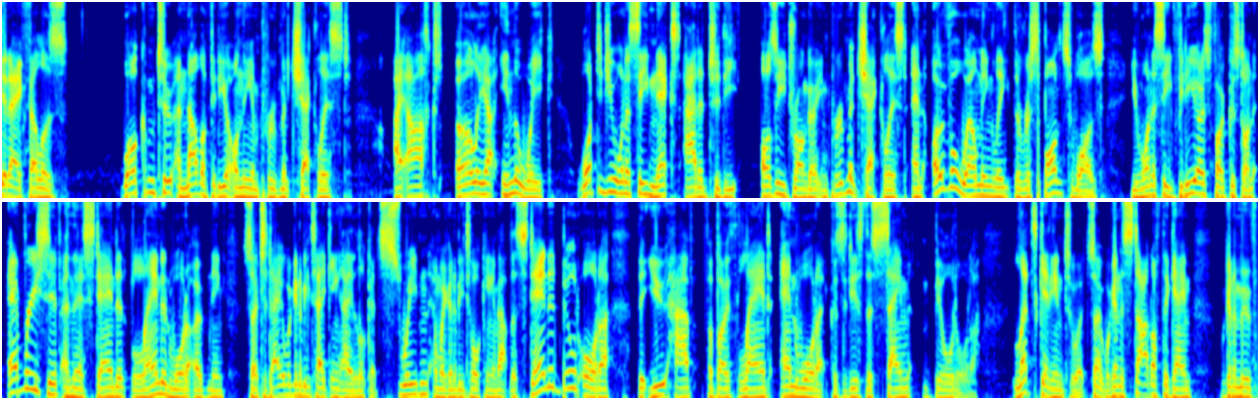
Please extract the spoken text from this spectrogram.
G'day fellas. Welcome to another video on the improvement checklist. I asked earlier in the week, what did you want to see next added to the Aussie Drongo improvement checklist? And overwhelmingly, the response was, you want to see videos focused on every civ and their standard land and water opening. So today we're going to be taking a look at Sweden and we're going to be talking about the standard build order that you have for both land and water because it is the same build order let's get into it. So we're going to start off the game. We're going to move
